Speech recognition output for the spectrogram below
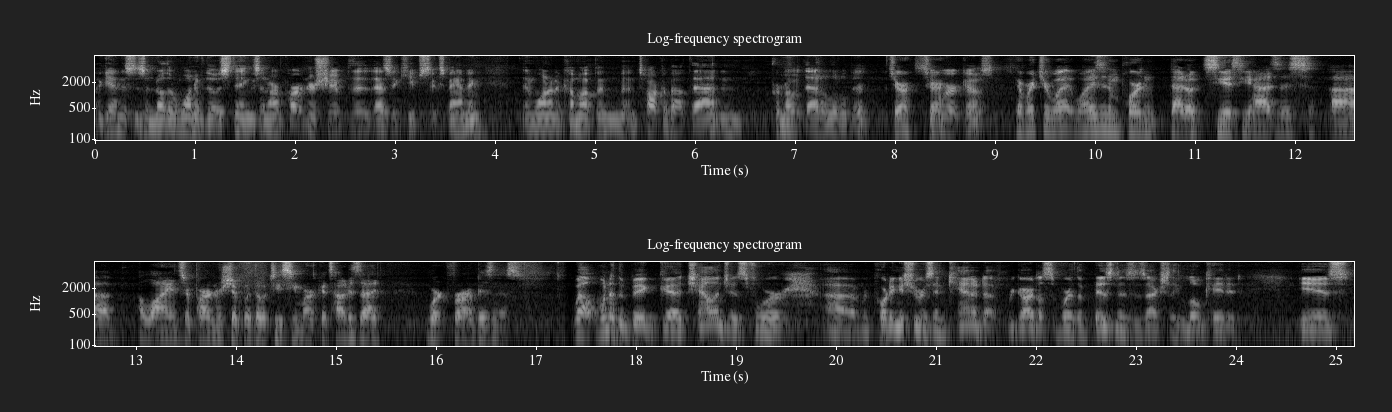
again, this is another one of those things in our partnership that as it keeps expanding, and wanted to come up and, and talk about that and promote that a little bit. Sure, see sure. where it goes. Yeah, Richard, why, why is it important that CSE has this uh, alliance or partnership with OTC Markets? How does that work for our business? Well, one of the big uh, challenges for uh, reporting issuers in Canada, regardless of where the business is actually located, is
